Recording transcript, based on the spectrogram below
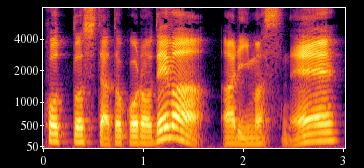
ほっとしたところではありますね。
